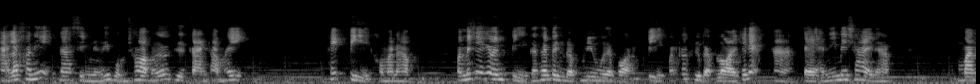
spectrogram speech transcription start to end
อะแล้วคราวนี้นะสิ่งหนึ่งที่ผมชอบมันก็คือการทำให้ให้ปีกของมันนะครับ มันไม่ใช่แค่เป็นปีกแต่ถ้าเป็นแบบมิวแต่ก่อนปีกมันก็คือแบบลอยแค่เนี้ยอ่าแต่อันนี้ไม่ใช่นะครับ มัน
